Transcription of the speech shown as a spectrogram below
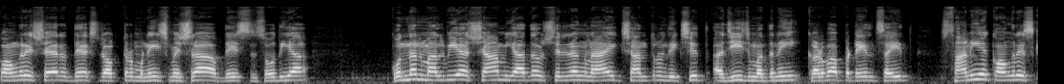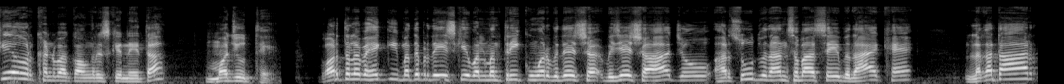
कांग्रेस शहर अध्यक्ष डॉक्टर मुनीश मिश्रा अवधेश सिसोदिया, कुंदन मालविया, श्याम यादव, श्रीरंग नायक, शांतनु दीक्षित, अज़ीज़ मदनी, कड़वा पटेल सहित स्थानीय कांग्रेस के और खंडवा कांग्रेस के नेता मौजूद थे। गौरतलब है कि मध्य प्रदेश के वन मंत्री कुंवर विजय शाह, जो हरसूद विधानसभा से विधायक हैं, लगातार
